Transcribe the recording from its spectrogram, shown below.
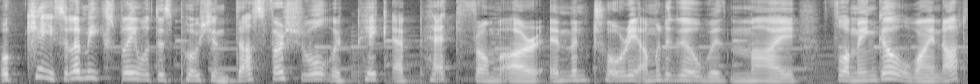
Okay, so let me explain what this potion does. First of all, we pick a pet from our inventory. I'm gonna go with my flamingo, why not?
